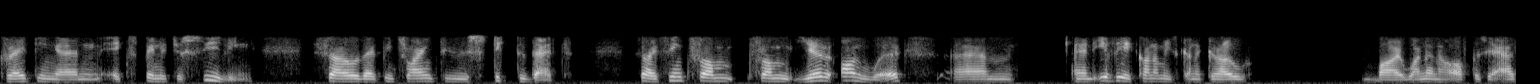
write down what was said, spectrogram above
creating an expenditure ceiling. So they've been trying to stick to that. So I think from from year onwards, um, and if the economy is going to grow by one and a half percent as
